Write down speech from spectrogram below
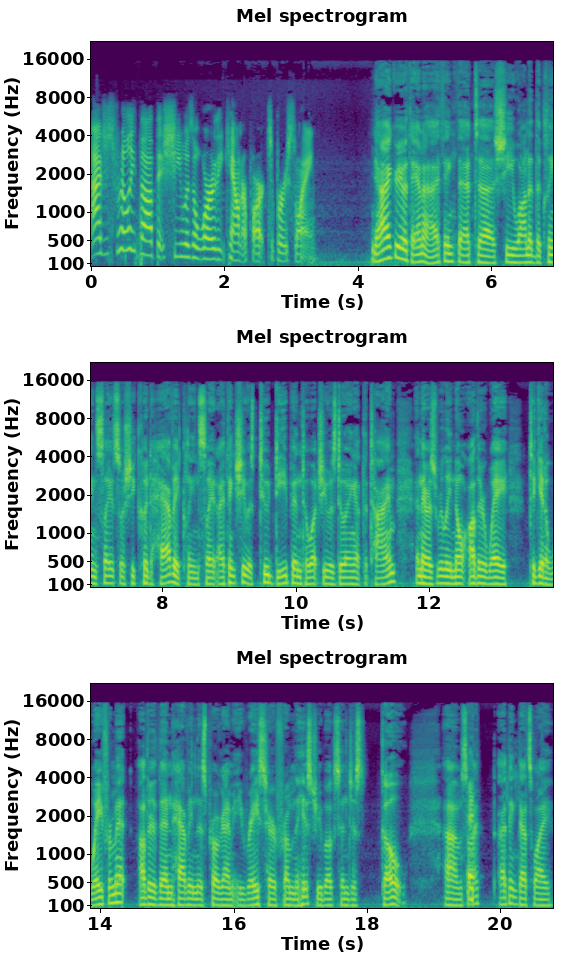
I just really thought that she was a worthy counterpart to Bruce Wayne. Yeah, I agree with Anna. I think that uh, she wanted the clean slate so she could have a clean slate. I think she was too deep into what she was doing at the time, and there was really no other way to get away from it other than having this program erase her from the history books and just go. Um, so and, I, I think that's why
